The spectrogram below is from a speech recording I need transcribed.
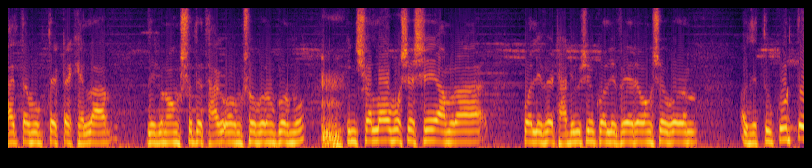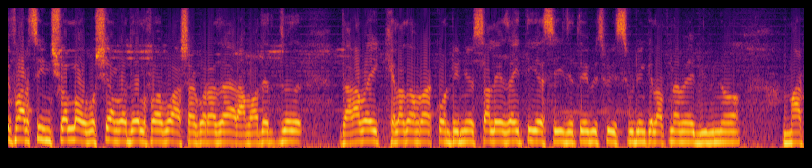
আয়ত্তাভুক্ত একটা খেলার যে কোনো অংশতে থাক অংশগ্রহণ করব। ইনশাল্লাহ অবশেষে আমরা কোয়ালিফাই থার্ড ডিভিশন কোয়ালিফায়ারে অংশগ্রহণ যেহেতু করতে পারছি ইনশাল্লাহ অবশ্যই আমরা দল পাবো আশা করা যায়। আর আমাদের যে ধারাবাহিক খেলা তো আমরা কন্টিনিউস চালিয়ে যাইতেই আছি যেহেতু এবিসি স্টুডেন্ট ক্লাব নামে বিভিন্ন মাঠ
